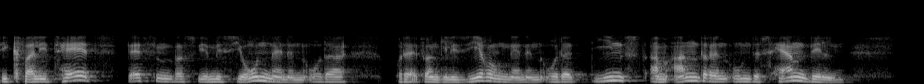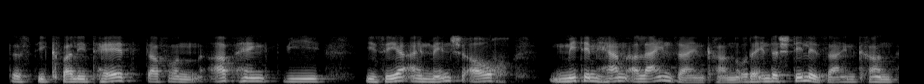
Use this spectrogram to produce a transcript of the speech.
die Qualität dessen, was wir Mission nennen oder, oder Evangelisierung nennen oder Dienst am anderen um des Herrn willen, dass die Qualität davon abhängt, wie, wie sehr ein Mensch auch mit dem Herrn allein sein kann oder in der Stille sein kann,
